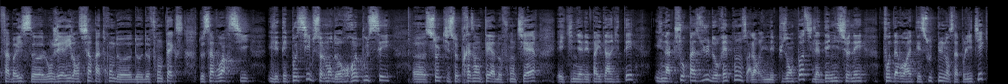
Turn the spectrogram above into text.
Fabrice Longéry, l'ancien patron de, de, de, Frontex, de savoir si il était possible seulement de repousser ceux qui se présentaient à nos frontières et qui n'y avaient pas été invités il n'a toujours pas eu de réponse. Alors, il n'est plus en poste, il a démissionné faute d'avoir été soutenu dans sa politique.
